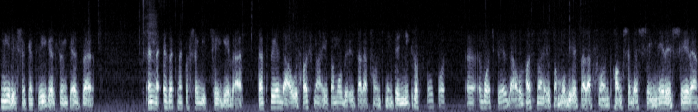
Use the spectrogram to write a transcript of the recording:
méréseket végezzünk ezzel, enne, ezeknek a segítségével. Tehát például használjuk a mobiltelefont, mint egy mikroszkópot, vagy például használjuk a mobiltelefont hangsebesség mérésére,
